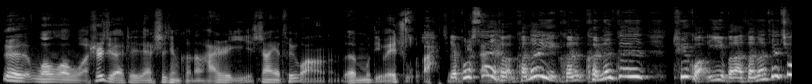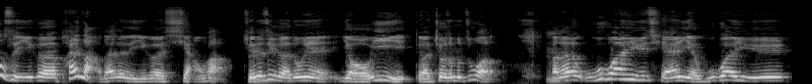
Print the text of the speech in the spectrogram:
对我我我是觉得这件事情可能还是以商业推广的目的为主吧，就也不是商业推广，可能也可能可能跟推广意义不大，可能这就是一个拍脑袋的一个想法，觉得这个东西有意义，对吧？就这么做了，可能无关于钱，也无关于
